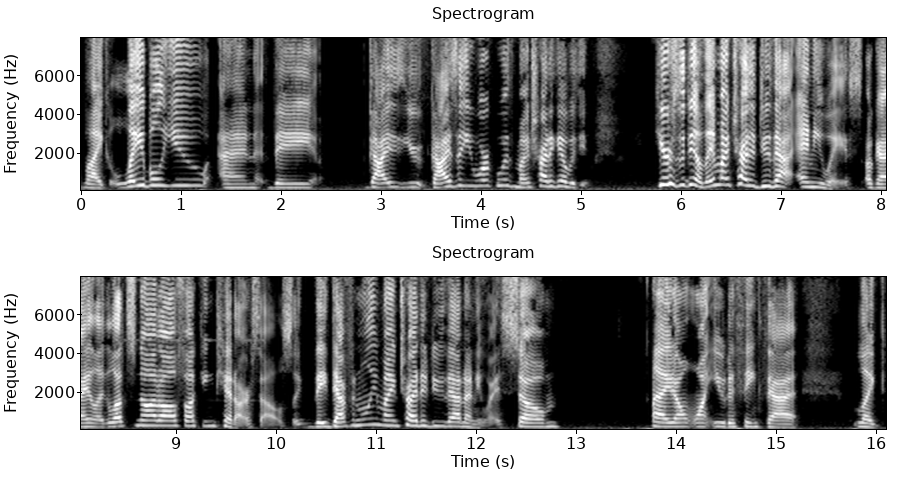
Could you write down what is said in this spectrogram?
like label you and they, guys, you guys that you work with might try to get with you. Here's the deal. They might try to do that anyways. Okay. Like, let's not all fucking kid ourselves. Like, they definitely might try to do that anyway. So, I don't want you to think that, like,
